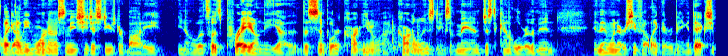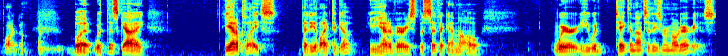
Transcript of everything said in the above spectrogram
like Aileen Wuornos, I mean she just used her body. You know, let's let's prey on the uh, the simpler car, you know uh, carnal instincts of man just to kind of lure them in. And then whenever she felt like they were being a dick, she plugged them. But with this guy, he had a place that he liked to go. He had a very specific mo where he would take them out to these remote areas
